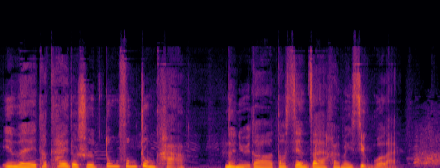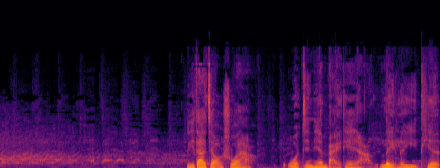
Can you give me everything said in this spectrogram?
因为他开的是东风重卡。那女的到现在还没醒过来。李大脚说啊。我今天白天呀累了一天，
